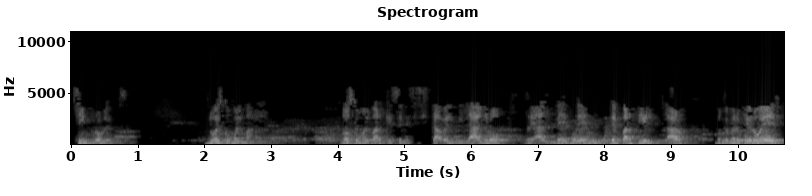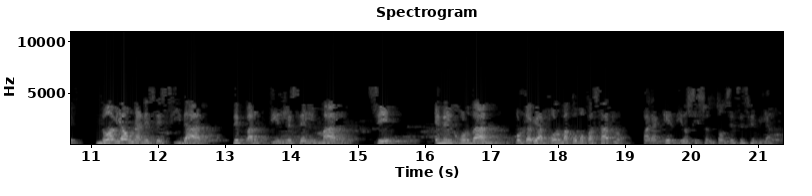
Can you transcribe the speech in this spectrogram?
sin problemas. No es como el mar, no es como el mar que se necesitaba el milagro realmente de partir, claro. Lo que me refiero es, no había una necesidad de partirles el mar ¿sí? En el Jordán, porque había forma como pasarlo. ¿Para qué Dios hizo entonces ese milagro?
